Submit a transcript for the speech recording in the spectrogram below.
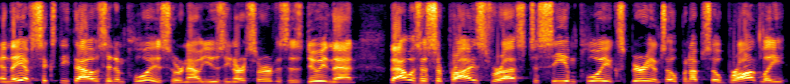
And they have 60,000 employees who are now using our services doing that. That was a surprise for us to see employee experience open up so broadly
